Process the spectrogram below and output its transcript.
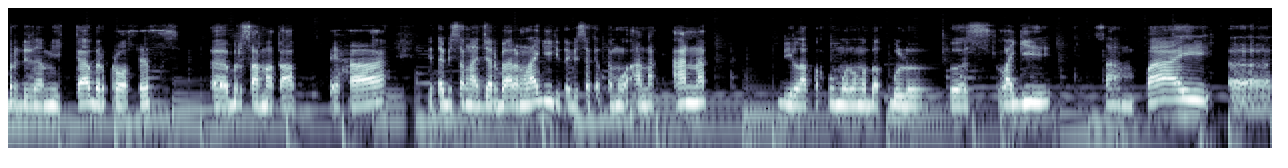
berdinamika berproses uh, bersama KPH kita bisa ngajar bareng lagi kita bisa ketemu anak-anak di lapak pemulung lebak bulus lagi sampai uh,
